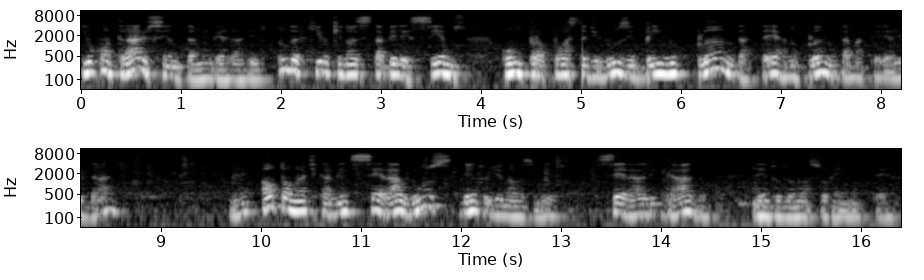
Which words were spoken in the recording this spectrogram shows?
E o contrário sendo também verdadeiro, tudo aquilo que nós estabelecemos como proposta de luz e bem no plano da terra, no plano da materialidade, né, automaticamente será luz dentro de nós mesmos, será ligado dentro do nosso reino interno.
